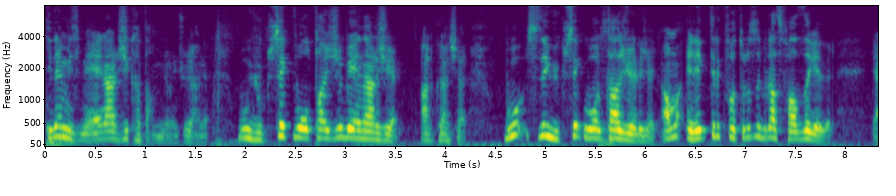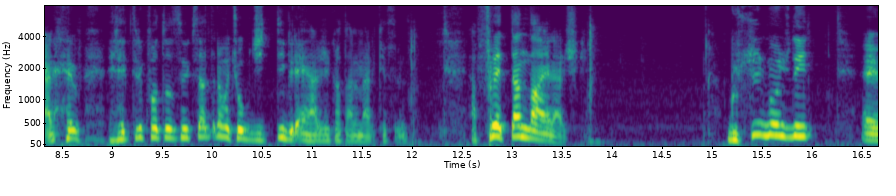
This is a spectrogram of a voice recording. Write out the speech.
dinamizmi, enerji katan bir oyuncu yani. Bu yüksek voltajlı bir enerji arkadaşlar. Bu size yüksek voltaj verecek ama elektrik faturası biraz fazla gelir. Yani elektrik faturasını yükseltir ama çok ciddi bir enerji katar merkezinize. Ya Fred'den daha enerjik. Güçsüz bir oyuncu değil. Ee,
